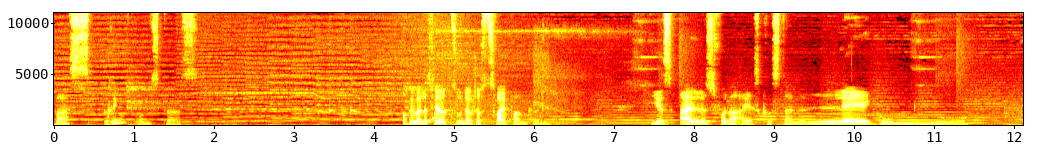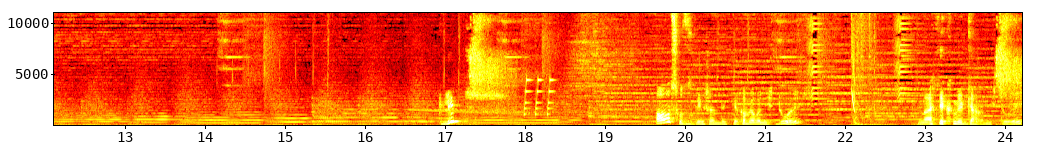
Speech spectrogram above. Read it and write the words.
was bringt uns das? Auf jeden Fall, dass wir zu Untergeschoss 2 fahren können. Hier ist alles voller Eiskristalle. Lego Mio. Glitch. Ausrüstungsgegenstand weg. Hier kommen wir aber nicht durch. Nein, hier kommen wir gar nicht durch.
